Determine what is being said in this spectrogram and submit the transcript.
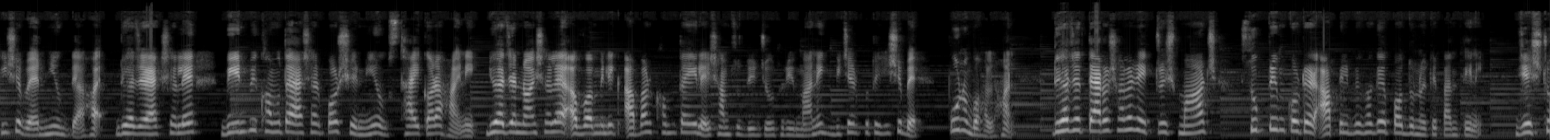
হিসেবে নিয়োগ দেওয়া হয়। দুই হাজার এক সালে বিএনপি ক্ষমতায় আসার পর সে নিয়োগ স্থায়ী করা হয়নি। দুই হাজার নয় সালে আওয়ামী লীগ আবার ক্ষমতায় এলে শামসুদ্দিন চৌধুরী মানিক বিচারপতি হিসেবে পুনর্বহাল হন। দুই হাজার তেরো সালের একত্রিশ মার্চ সুপ্রিম কোর্টের আপিল বিভাগে পদোন্নতি পান তিনি। জ্যেষ্ঠ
